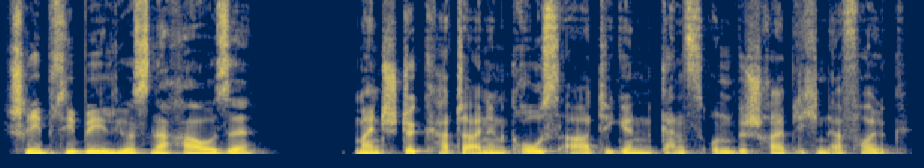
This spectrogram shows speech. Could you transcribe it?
schrieb Sibelius nach Hause Mein Stück hatte einen großartigen, ganz unbeschreiblichen Erfolg.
